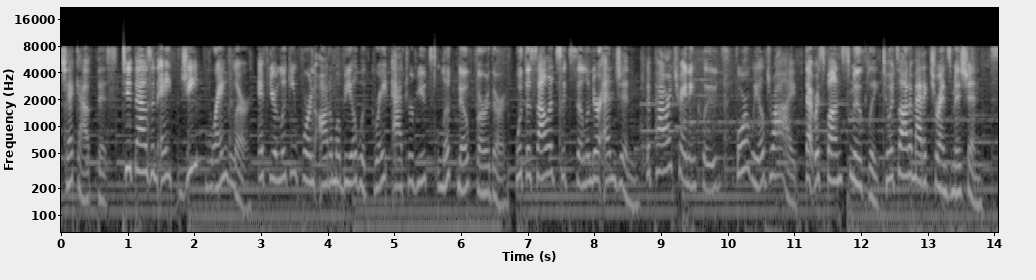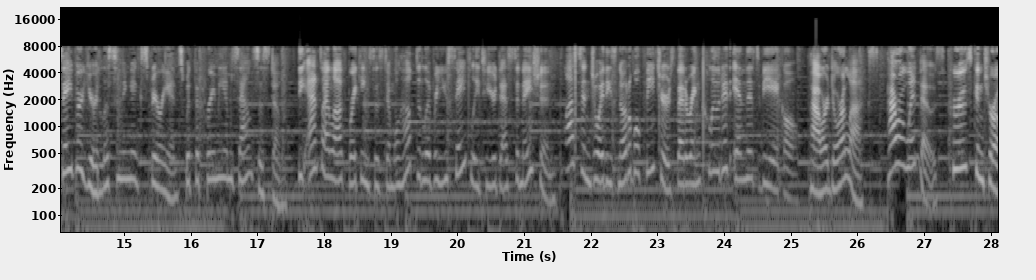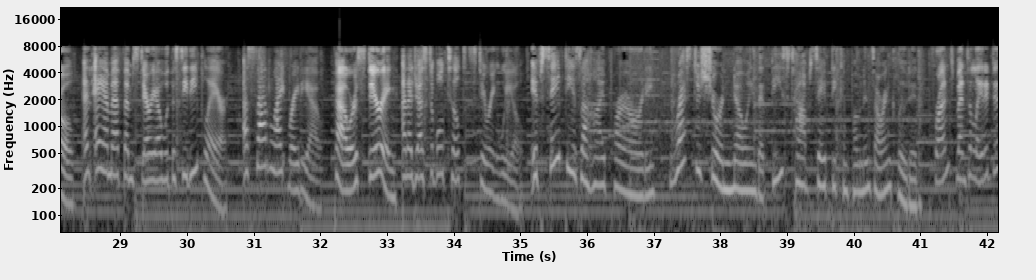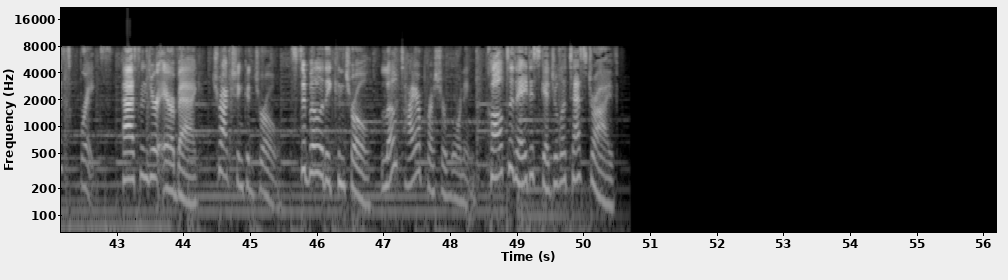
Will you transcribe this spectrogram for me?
Check out this 2008 Jeep Wrangler. If you're looking for an automobile with great attributes, look no further. With a solid six cylinder engine, the powertrain includes four wheel drive that responds smoothly to its automatic transmission. Savor your listening experience with the premium sound system. The anti lock braking system will help deliver you safely to your destination. Plus, enjoy these notable features that are included in this vehicle power door locks, power windows, cruise control, an AM FM stereo with a CD player, a satellite radio, power steering, an adjustable tilt steering wheel. If safety is a high priority, rest assured knowing that these top safety components are included. Front ventilated disc brakes, passenger airbag, traction control, stability control, low tire pressure warning. Call today to schedule a test drive.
